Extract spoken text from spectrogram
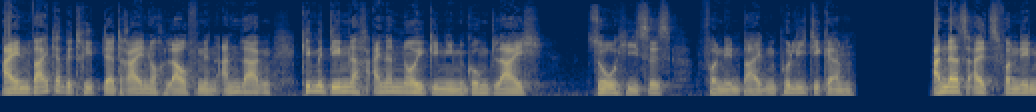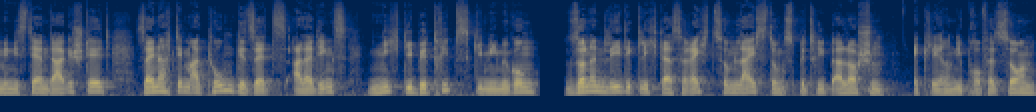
Ein Weiterbetrieb der drei noch laufenden Anlagen käme demnach einer Neugenehmigung gleich. So hieß es von den beiden Politikern. Anders als von den Ministerien dargestellt, sei nach dem Atomgesetz allerdings nicht die Betriebsgenehmigung, sondern lediglich das Recht zum Leistungsbetrieb erloschen, erklären die Professoren.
